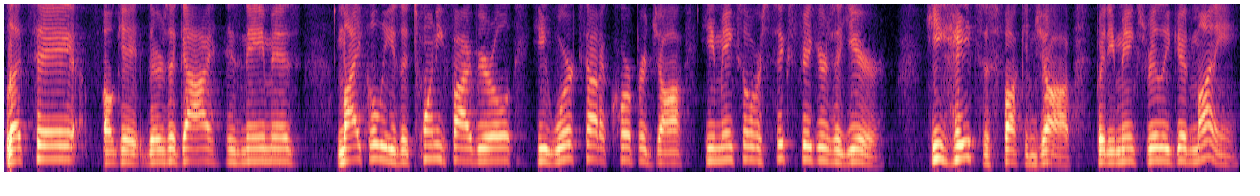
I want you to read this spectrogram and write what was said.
Let's say, okay, there's a guy, his name is Michael, he's a 25 year old. He works at a corporate job. He makes over six figures a year. He hates his fucking job, but he makes really good money.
